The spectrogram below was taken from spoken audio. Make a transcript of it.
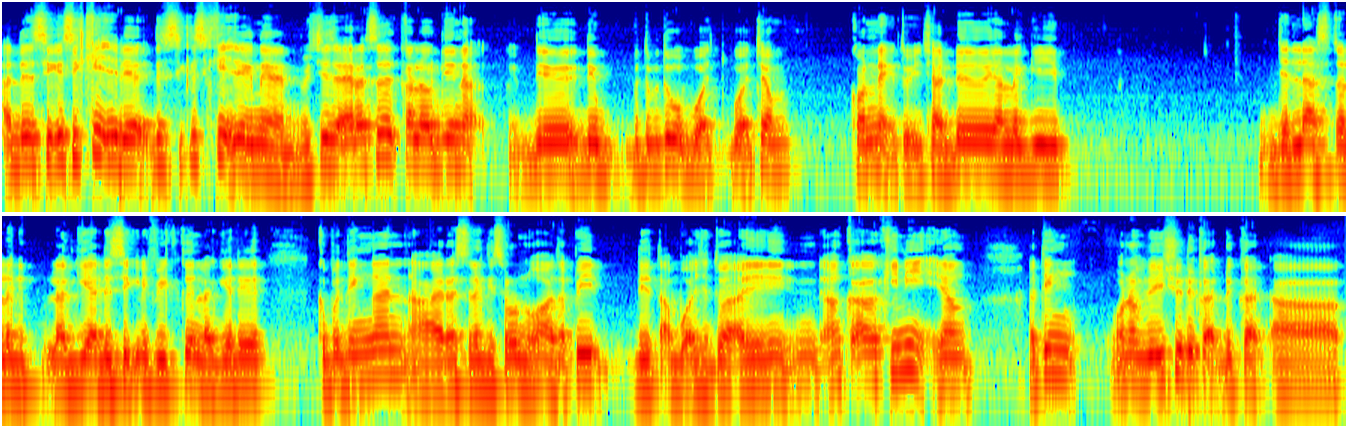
ada sikit-sikit je dia, dia sikit-sikit je kena kan. Which is I rasa kalau dia nak dia dia betul-betul buat buat macam connect to each other yang lagi jelas atau lagi lagi ada signifikan lagi ada kepentingan I rasa lagi seronok lah. Tapi dia tak buat macam tu. I, angkat kaki ni yang I think one of the issue dekat dekat uh,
